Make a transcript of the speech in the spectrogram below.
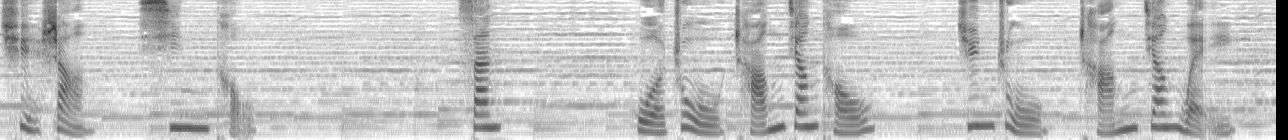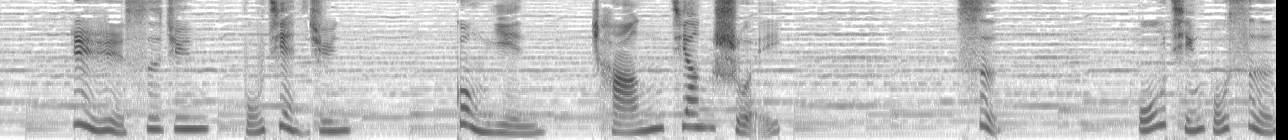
却上心头。三，我住长江头，君住长江尾，日日思君不见君，共饮。长江水。四，无情不似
